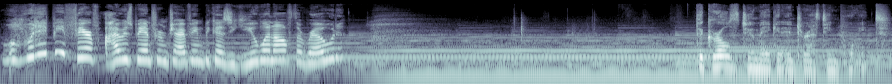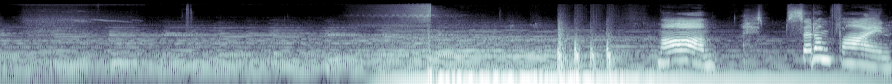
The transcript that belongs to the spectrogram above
W- Would it be fair if I was banned from driving because you went off the road? The girls do make an interesting point. Mom, I said I'm fine.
